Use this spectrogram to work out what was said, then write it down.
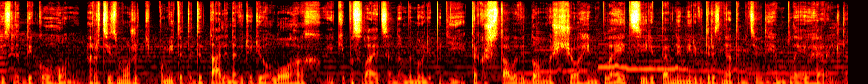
після дикого гону. Гравці зможуть помітити деталі навіть у діалогах, які посилаються на минулі події. Також стало відомо, що геймплей Цірі певною мірі відрізнятиметься від геймплею Геральта.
